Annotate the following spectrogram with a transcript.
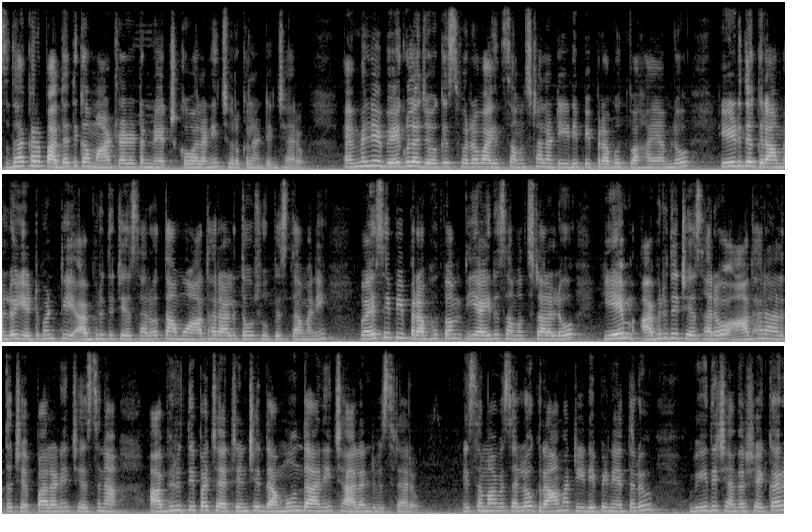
సుధాకర్ పద్ధతిగా మాట్లాడటం నేర్చుకోవాలని చురుకులంటించారు ఎమ్మెల్యే వేగుల జోగేశ్వరరావు ఐదు సంవత్సరాల టీడీపీ ప్రభుత్వ హయాంలో ఏడిద గ్రామంలో ఎటువంటి అభివృద్ధి చేశారో తాము ఆధారాలతో చూపిస్తామని వైసీపీ ప్రభుత్వం ఈ ఐదు సంవత్సరాలలో ఏం అభివృద్ధి చేశారో ఆధారాలతో చెప్పాలని చేసిన అభివృద్ధిపై చర్చించి దమ్ముందా అని ఛాలెంజ్ విసిరారు. ఈ సమావేశంలో గ్రామ టీడీపీ నేతలు వీధి చంద్రశేఖర్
